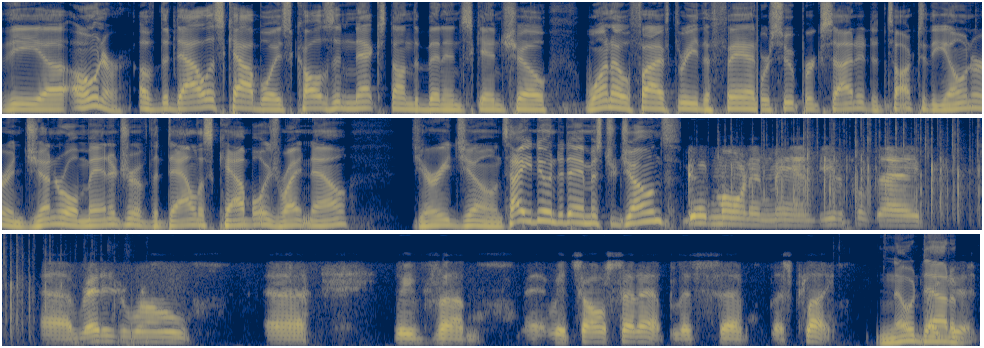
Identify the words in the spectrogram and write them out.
the uh, owner of the Dallas Cowboys, calls in next on the Ben and Skin Show, 1053 The Fan. We're super excited to talk to the owner and general manager of the Dallas Cowboys right now, Jerry Jones. How you doing today, Mr. Jones? Good morning, man. Beautiful day. Uh, ready to roll. Uh, we've um, it's all set up. Let's uh, let's play. No doubt, good.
